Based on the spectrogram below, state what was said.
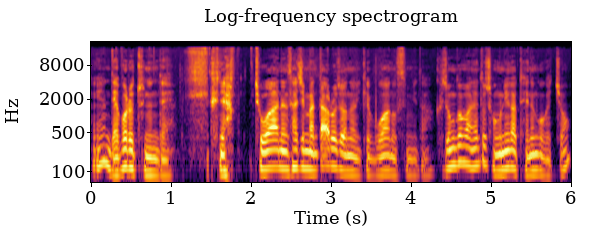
그냥 내버려 두는데 그냥 좋아하는 사진만 따로 저는 이렇게 모아놓습니다. 그 정도만 해도 정리가 되는 거겠죠?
